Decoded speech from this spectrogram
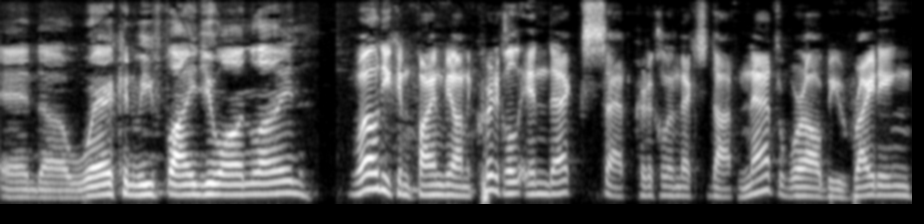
And uh, where can we find you online? Well, you can find me on Critical Index at criticalindex.net, where I'll be writing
